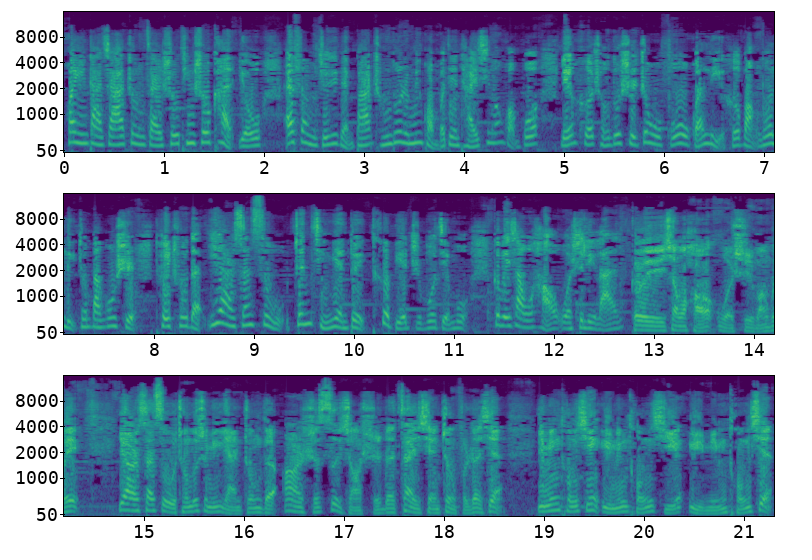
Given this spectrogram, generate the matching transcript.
欢迎大家正在收听收看由 FM 九九点八成都人民广播电台新闻广播联合成都市政务服务管理和网络理政办公室推出的“一二三四五真情面对”特别直播节目。各位下午好，我是李兰。各位下午好，我是王威。一二三四五成都市民眼中的二十四小时的在线政府热线，与民同心，与民同行，与民同线。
